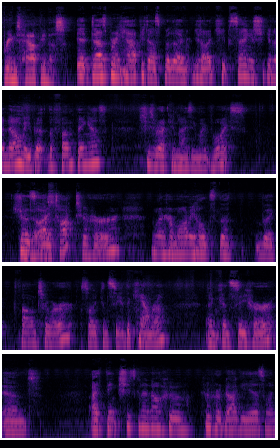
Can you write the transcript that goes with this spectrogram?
brings happiness. It does bring happiness, but I, you know, I keep saying, is she going to know me? But the fun thing is, she's recognizing my voice because I talk to her when her mommy holds the the phone to her, so I can see the camera and can see her, and I think she's going to know who who her Gagi is when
